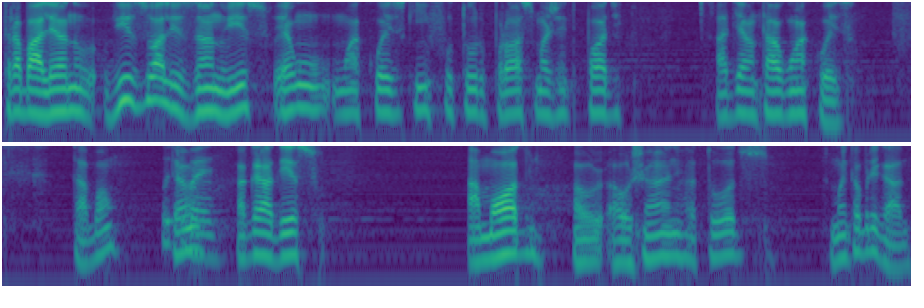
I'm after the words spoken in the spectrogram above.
trabalhando visualizando isso. É um, uma coisa que em futuro próximo a gente pode adiantar alguma coisa. Tá bom? Muito então bem. agradeço a módulo ao, ao Jânio a todos muito obrigado.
